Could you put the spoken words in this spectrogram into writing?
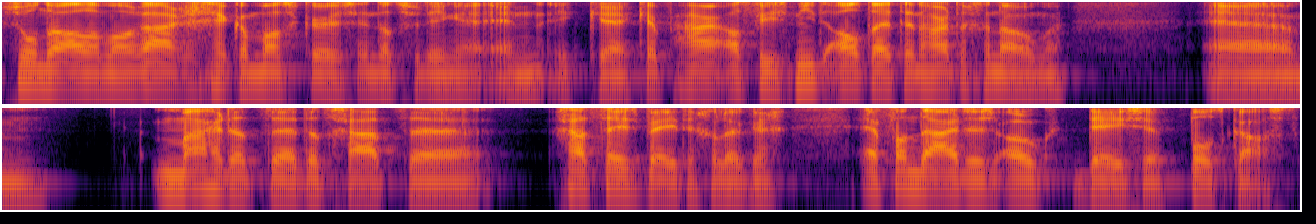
Zonder allemaal rare gekke maskers en dat soort dingen. En ik, eh, ik heb haar advies niet altijd ten harte genomen. Ehm, maar dat, uh, dat gaat, uh, gaat steeds beter, gelukkig. En vandaar dus ook deze podcast.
